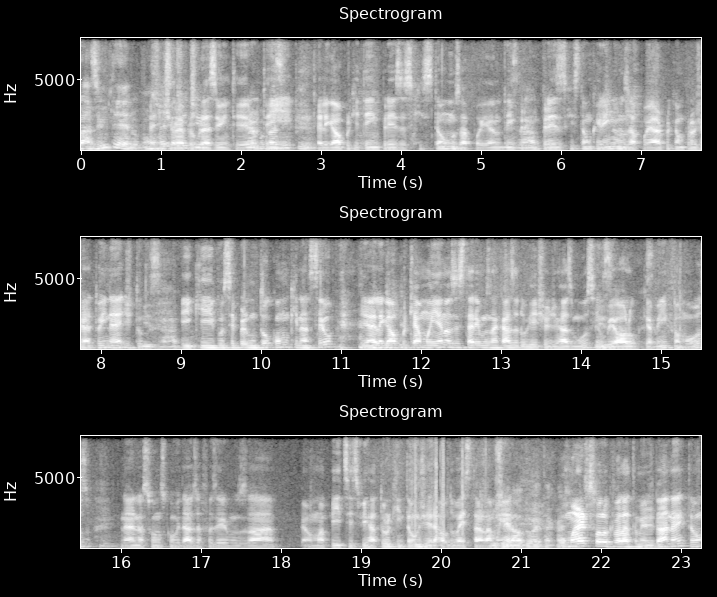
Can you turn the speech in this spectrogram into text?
Brasil inteiro. Vamos a gente vai para o Brasil inteiro. Tem, Brasil inteiro. É legal porque tem empresas que estão nos apoiando, tem Exato. empresas que estão querendo nos apoiar, porque é um projeto inédito. Exato. E que você perguntou como que nasceu. E é legal porque amanhã nós estaremos na casa do Richard Rasmussen, um biólogo que é bem famoso. Né? Nós fomos convidados a fazermos lá uma pizza esfirra turca, então o Geraldo vai estar lá amanhã. O Geraldo vai estar com a O Marcos falou que vai lá também ajudar, né? Então,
